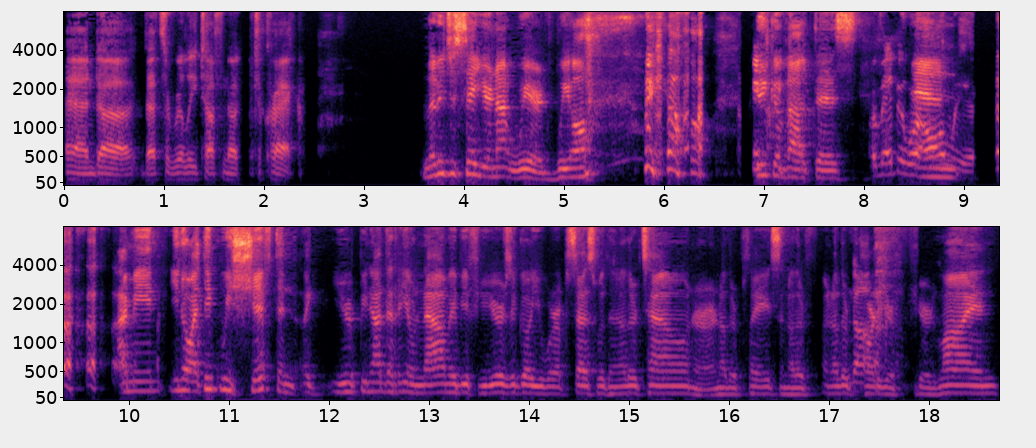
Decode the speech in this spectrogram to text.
and uh, that's a really tough nut to crack. Let me just say you're not weird. We all we all think about this. Or maybe we're all weird. I mean, you know, I think we shift and like you're Pinar del Rio now. Maybe a few years ago you were obsessed with another town or another place, another another No. part of your your line.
